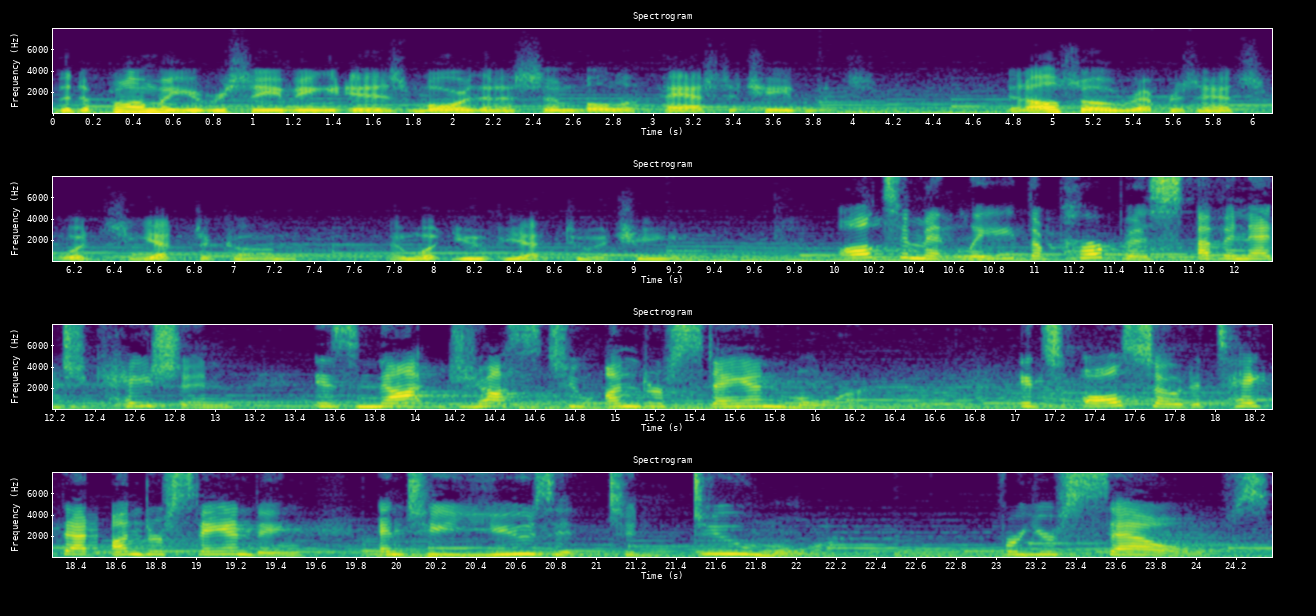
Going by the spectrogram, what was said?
The diploma you're receiving is more than a symbol of past achievements. It also represents what's yet to come and what you've yet to achieve. Ultimately, the purpose of an education is not just to understand more, it's also to take that understanding and to use it to do more for yourselves,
